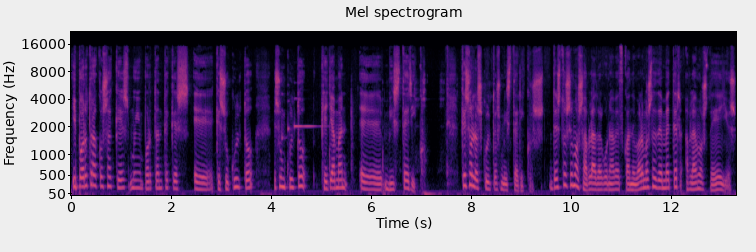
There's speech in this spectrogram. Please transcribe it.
y por otra cosa que es muy importante, que es eh, que su culto es un culto que llaman eh, mistérico. ¿Qué son los cultos mistéricos? De estos hemos hablado alguna vez. Cuando hablamos de Demeter, hablamos de ellos.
